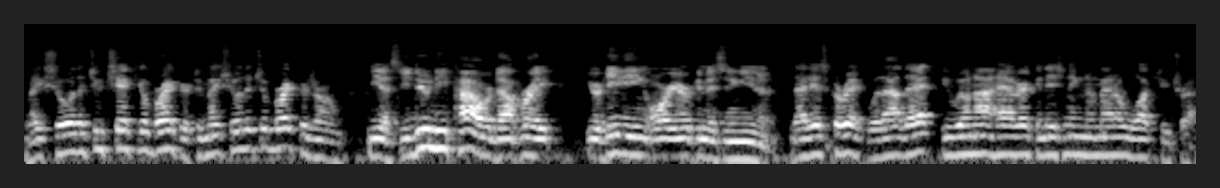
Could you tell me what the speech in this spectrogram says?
make sure that you check your breaker to make sure that your breakers are on. Yes, you do need power to operate your heating or air conditioning unit. That is correct. Without that, you will not have air conditioning no matter what you try.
